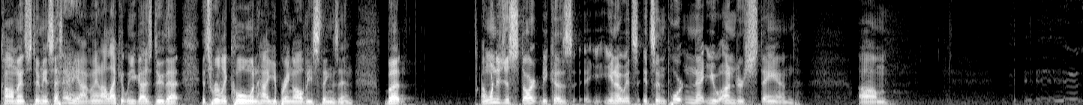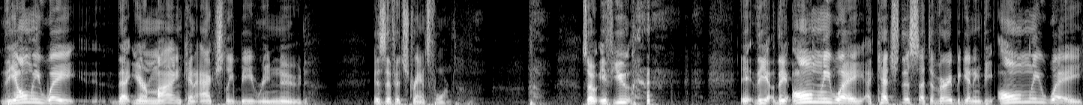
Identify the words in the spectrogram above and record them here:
comments to me and says, "Hey, I mean, I like it when you guys do that. It's really cool and how you bring all these things in." But I want to just start because you know it's it's important that you understand. Um, the only way that your mind can actually be renewed is if it's transformed. so if you, it, the, the only way, I catch this at the very beginning, the only way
